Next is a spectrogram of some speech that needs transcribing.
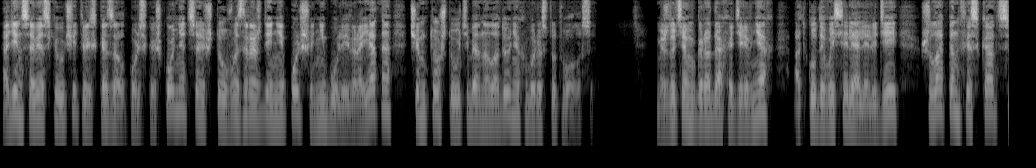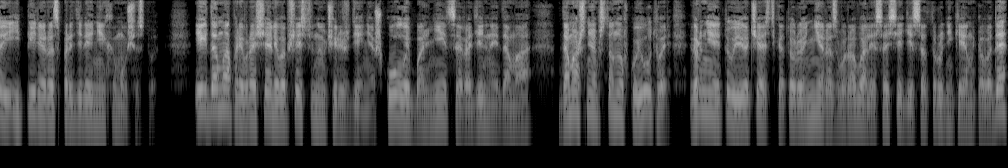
Один советский учитель сказал польской школьнице, что возрождение Польши не более вероятно, чем то, что у тебя на ладонях вырастут волосы. Между тем в городах и деревнях, откуда выселяли людей, шла конфискация и перераспределение их имущества. Их дома превращали в общественные учреждения, школы, больницы, родильные дома. Домашнюю обстановку и утварь, вернее, ту ее часть, которую не разворовали соседи и сотрудники НКВД,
